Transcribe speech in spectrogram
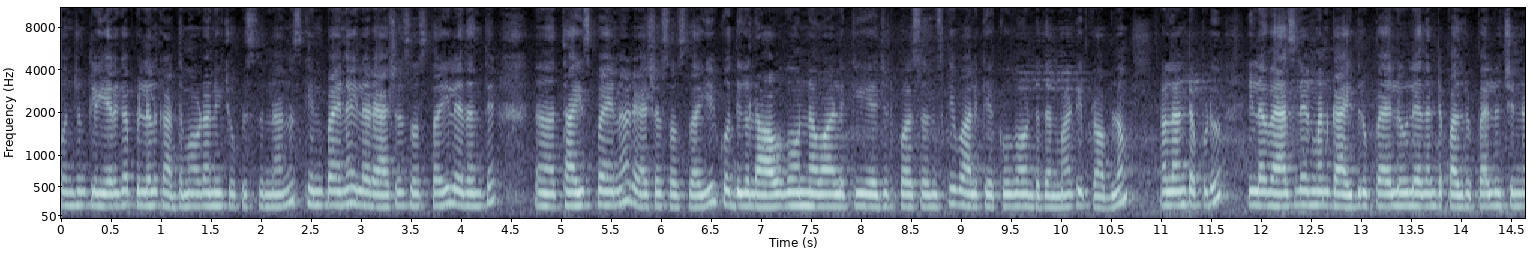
కొంచెం క్లియర్గా పిల్లలకి అర్థమవడానికి చూపిస్తున్నాను. స్కిన్ పైన ఇలా ర్యాషెస్ వస్తాయి లేదంటే థైస్ పైన ర్యాషెస్ వస్తాయి. కొద్దిగా లావుగా ఉన్న వాళ్ళకి ఏజ్డ్ పర్సన్స్కి వాళ్ళకి ఎక్కువగా ఉంటుంది ఈ ప్రాబ్లం. అలాంటప్పుడు ఇలా వ్యాజ్లైన్ మనకి ఐదు రూపాయలు లేదంటే పది రూపాయలు చిన్న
